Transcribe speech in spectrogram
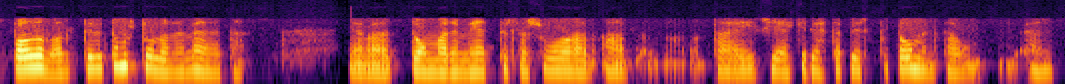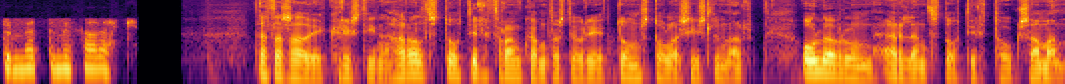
spáðvaldi við domstólunum með þetta. Ef að dómari metur það svo að, að, að það sé ekki rétt að byrta dóminn þá endur metum við það ekki. Þetta saði Kristín Haraldsdóttir, framkvæmdastjóri Domstólasíslunar. Ólöfrún Erlendsdóttir tók saman.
